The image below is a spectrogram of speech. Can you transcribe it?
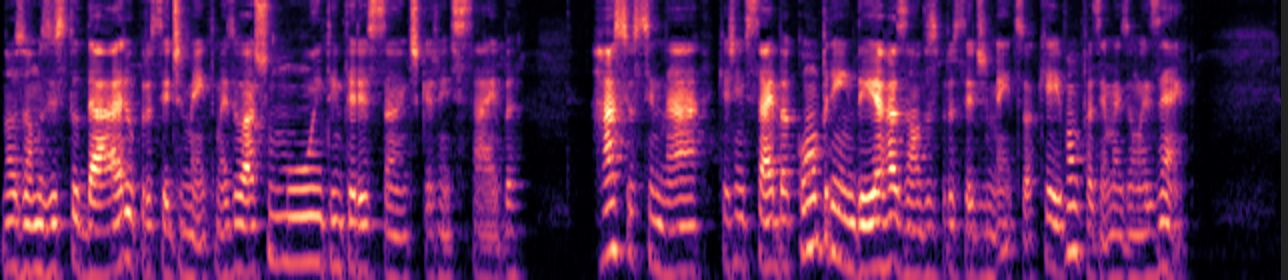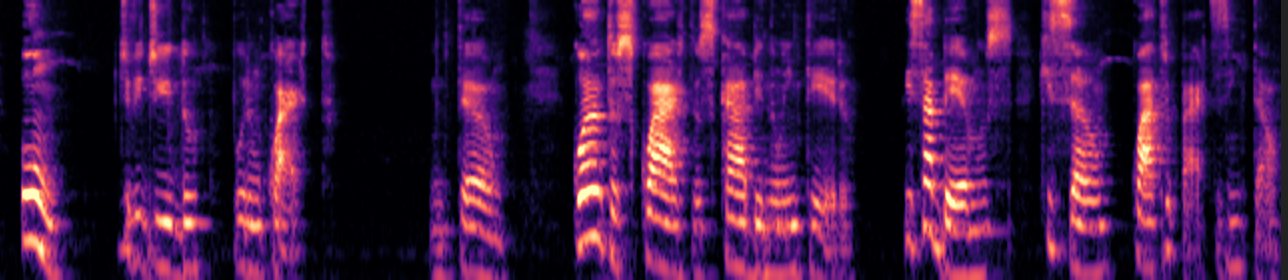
Nós vamos estudar o procedimento, mas eu acho muito interessante que a gente saiba raciocinar, que a gente saiba compreender a razão dos procedimentos, ok? Vamos fazer mais um exemplo. 1 um dividido por um quarto. Então, quantos quartos cabe no inteiro? E sabemos que são quatro partes. Então,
